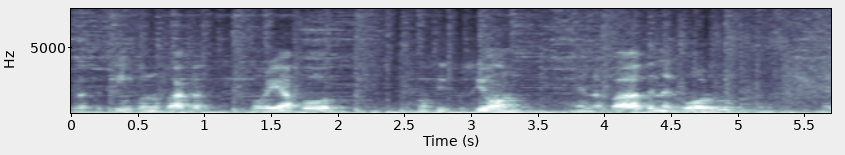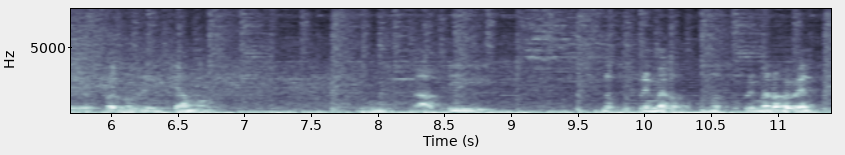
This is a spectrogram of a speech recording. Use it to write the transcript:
clase 5, en los bajas, por allá por Constitución, en La Paz, en el Bordo. Eh, después nos iniciamos así nuestros primeros, nuestros primeros eventos.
